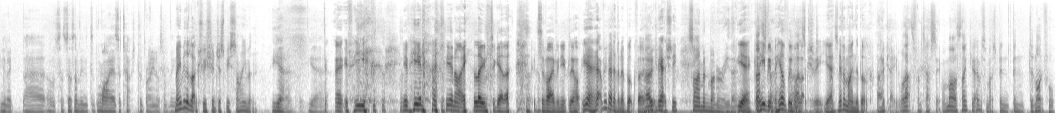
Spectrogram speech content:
you know, uh, or s- s- something wires attached to the brain or something. Maybe the luxury should just be Simon. Yeah, yeah. Uh, if he, if he and if he and I alone together could survive a nuclear hot, yeah, that would be better Yeah. than a book version. It'd be actually, Simon Munnery then. yeah. Can he be? Fair. He'll be my That's luxury. good. Yeah, That's never good. mind the book. Okay, well that's fantastic. Well, Mars, thank you ever so much. It's been been delightful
